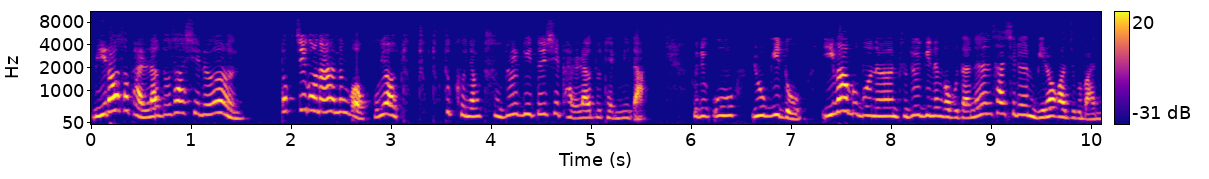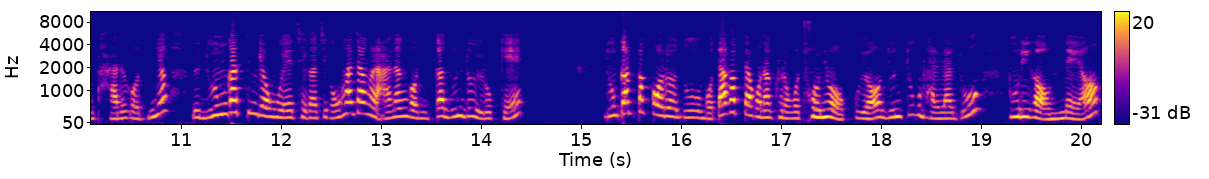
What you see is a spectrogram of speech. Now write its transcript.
밀어서 발라도 사실은 떡지거나 하는 거 없고요. 툭툭툭툭 그냥 두들기듯이 발라도 됩니다. 그리고 여기도 이마 부분은 두들기는 것보다는 사실은 밀어가지고 많이 바르거든요. 눈 같은 경우에 제가 지금 화장을 안 한 거니까 눈도 이렇게 눈 깜빡거려도 뭐 따갑다거나 그런 거 전혀 없고요. 눈 뜨고 발라도 무리가 없네요.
